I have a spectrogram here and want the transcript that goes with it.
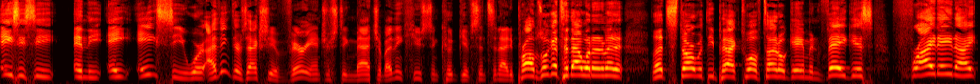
ACC, and the AAC, where I think there's actually a very interesting matchup. I think Houston could give Cincinnati problems. We'll get to that one in a minute. Let's start with the Pac 12 title game in Vegas. Friday night.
